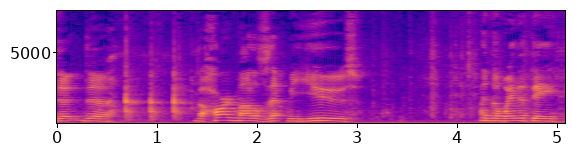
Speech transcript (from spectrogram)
the, the, the hard models that we use and the way that they,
